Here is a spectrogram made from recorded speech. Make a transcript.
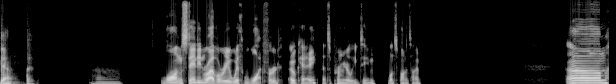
Yeah. Uh, long-standing rivalry with Watford. Okay, that's a Premier League team. Once upon a time. Um,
